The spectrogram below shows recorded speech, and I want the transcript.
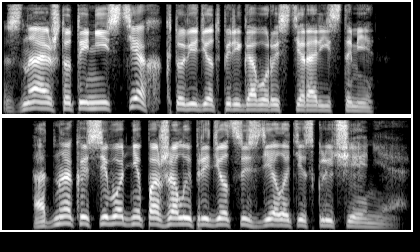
Знаю, что ты не из тех, кто ведет переговоры с террористами. Однако сегодня, пожалуй, придется сделать исключение.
